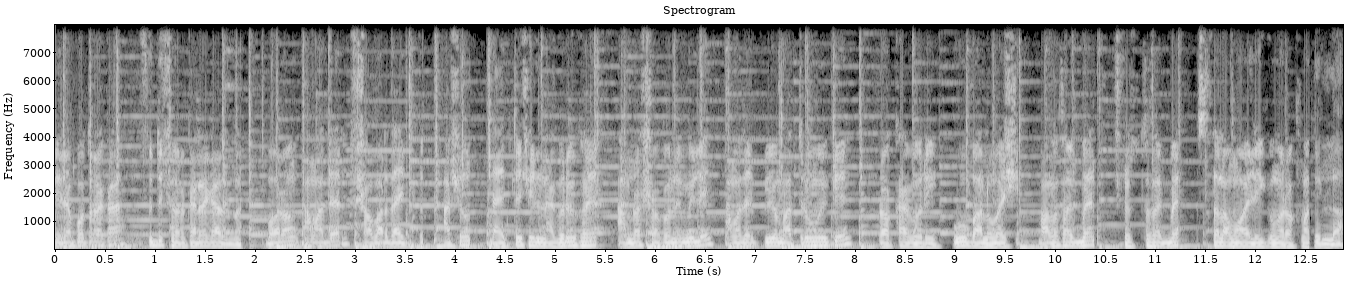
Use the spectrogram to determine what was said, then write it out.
নিরাপদ রাখা শুধু সরকারের কাজ নয়, বরং আমাদের সবার দায়িত্ব। আসুন, দায়িত্বশীল নাগরিক হয়ে আমরা সকলে মিলে আমাদের প্রিয় মাতৃভূমিকে রক্ষা করি ও ভালোবাসি। ভালো থাকবেন, সুস্থ থাকবেন। আসসালামু আলাইকুম রহমতুল্লাহ।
